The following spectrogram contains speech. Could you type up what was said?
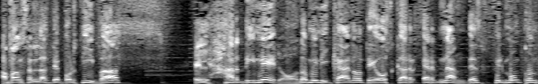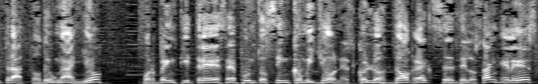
Avanzan las deportivas. El jardinero dominicano de Oscar Hernández firmó un contrato de un año por 23.5 millones con los Doggets de Los Ángeles,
